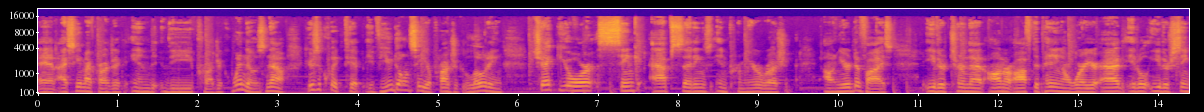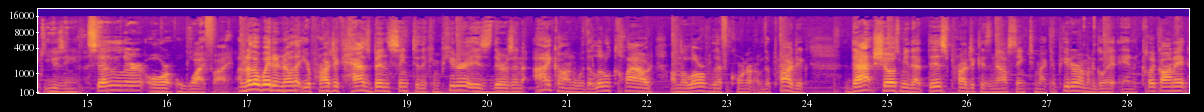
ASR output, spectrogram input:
and I see my project in the project windows. Now, here's a quick tip. If you don't see your project loading, check your sync app settings in Premiere Rush on your device. Either turn that on or off depending on where you're at. It'll either sync using cellular or Wi-Fi. Another way to know that your project has been synced to the computer is there's an icon with a little cloud on the lower left corner of the project. That shows me that this project is now synced to my computer. I'm gonna go ahead and click on it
